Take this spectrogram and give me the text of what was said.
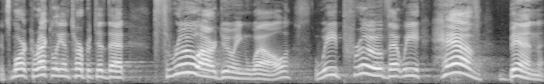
It's more correctly interpreted that through our doing well, we prove that we have been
